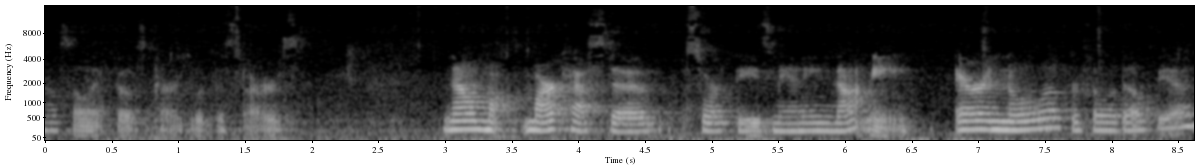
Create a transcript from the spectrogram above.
I also like those cards with the stars. Now Ma- Mark has to sort these, Manny, not me. Aaron Nola for Philadelphia.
